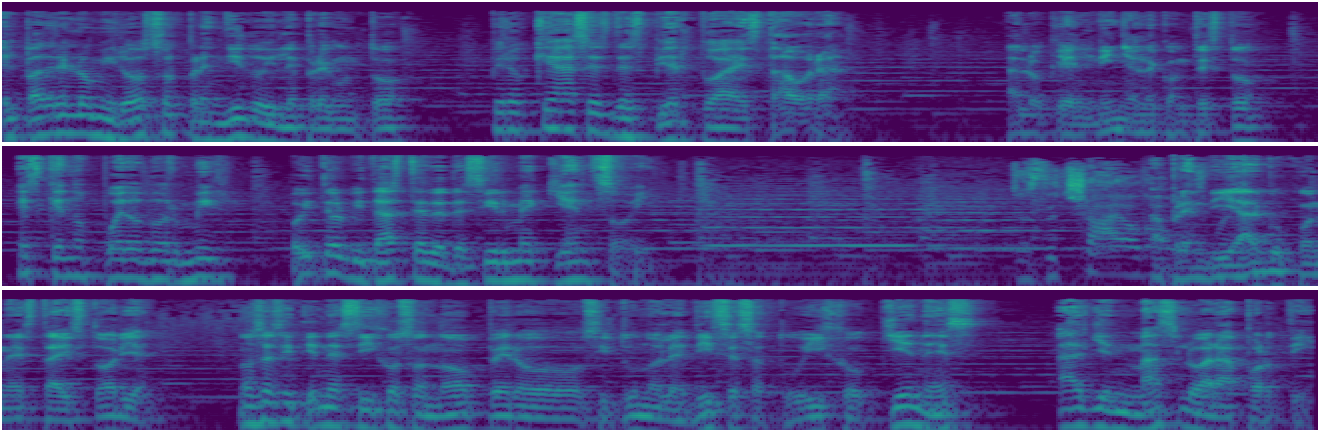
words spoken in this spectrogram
El padre lo miró sorprendido y le preguntó, ¿pero qué haces despierto a esta hora? A lo que el niño le contestó, es que no puedo dormir, hoy te olvidaste de decirme quién soy. Aprendí algo con esta historia. No sé si tienes hijos o no, pero si tú no le dices a tu hijo quién es, alguien más lo hará por ti.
